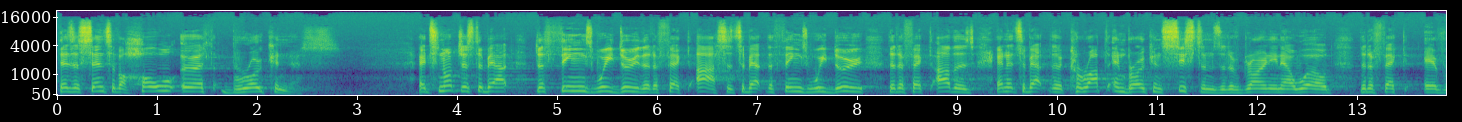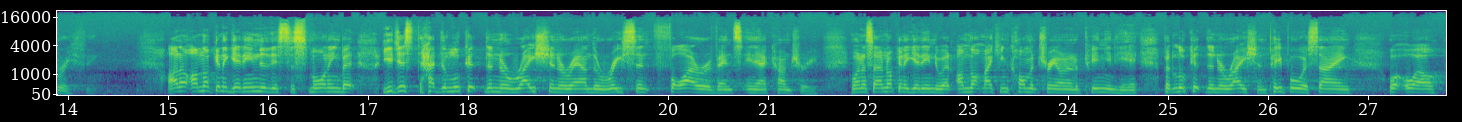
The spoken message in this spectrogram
there's a sense of a whole earth brokenness it's not just about the things we do that affect us, it's about the things we do that affect others. And it's about the corrupt and broken systems that have grown in our world that affect everything. I am not going to get into this this morning, but you just had to look at the narration around the recent fire events in our country. When I say I'm not going to get into it, I'm not making commentary on an opinion here, but look at the narration. People were saying, well, well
